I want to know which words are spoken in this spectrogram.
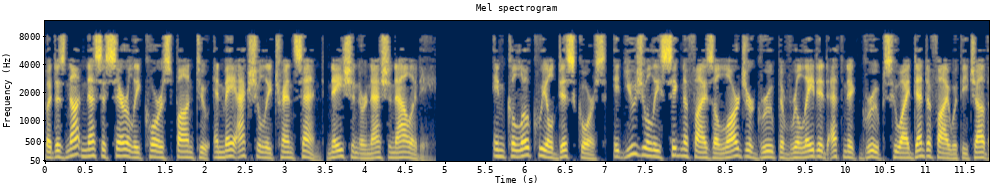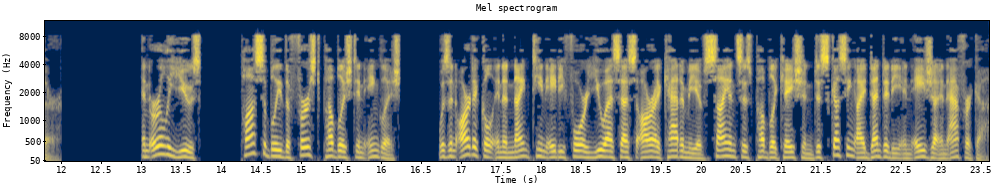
but does not necessarily correspond to and may actually transcend nation or nationality. In colloquial discourse, it usually signifies a larger group of related ethnic groups who identify with each other. An early use—possibly the first published in English—was an article in a 1984 USSR Academy of Sciences publication discussing identity in Asia and Africa.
